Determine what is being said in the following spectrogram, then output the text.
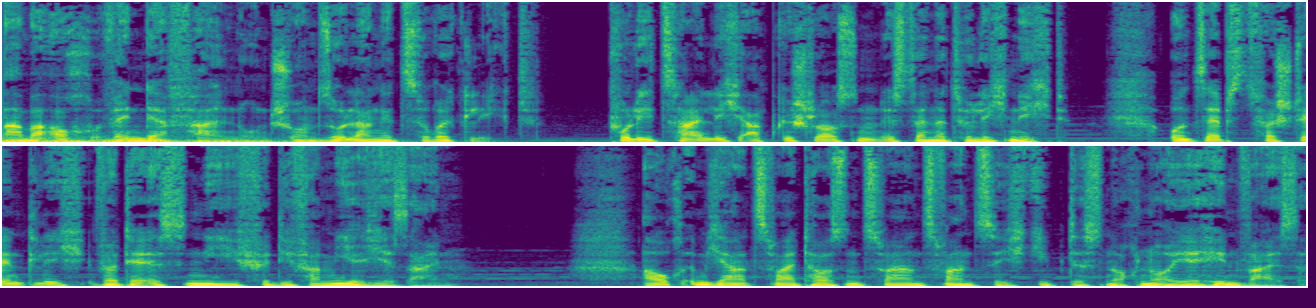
Aber auch wenn der Fall nun schon so lange zurückliegt, polizeilich abgeschlossen ist er natürlich nicht. Und selbstverständlich wird er es nie für die Familie sein. Auch im Jahr 2022 gibt es noch neue Hinweise.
